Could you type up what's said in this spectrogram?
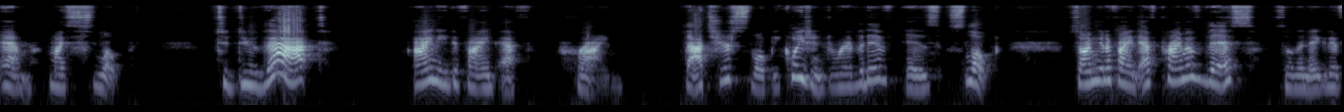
m, my slope. To do that, I need to find f prime. That's your slope equation. Derivative is slope. So I'm going to find f prime of this. So the negative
